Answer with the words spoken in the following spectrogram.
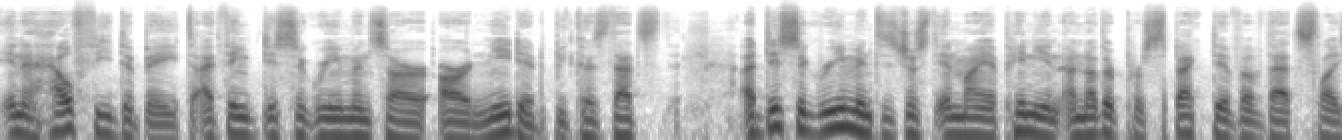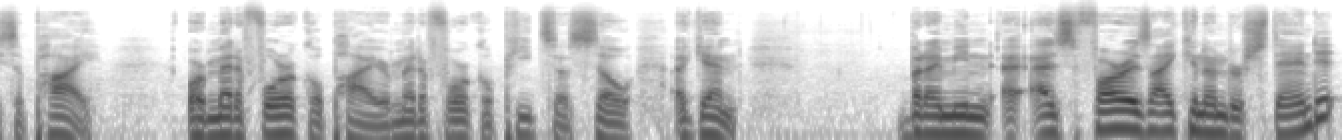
in a healthy debate. I think disagreements are, are needed because that's a disagreement is just, in my opinion, another perspective of that slice of pie or metaphorical pie or metaphorical pizza. So, again, but I mean, as far as I can understand it,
